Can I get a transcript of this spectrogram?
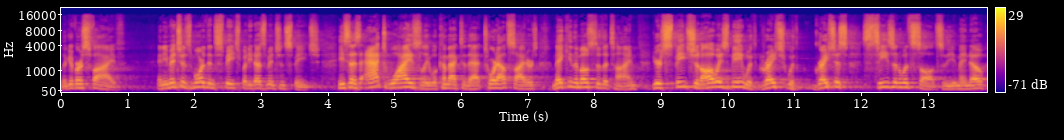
Look at verse 5. And he mentions more than speech, but he does mention speech. He says, Act wisely, we'll come back to that, toward outsiders, making the most of the time. Your speech should always be with, grace, with gracious, seasoned with salt, so that you may know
